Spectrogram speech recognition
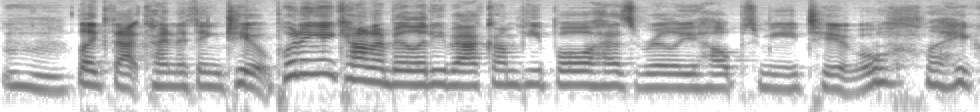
mm-hmm. like that kind of thing too putting accountability back on people has really helped me too like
